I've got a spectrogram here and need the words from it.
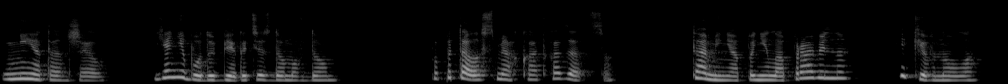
«Нет, Анжел, я не буду бегать из дома в дом». Попыталась мягко отказаться. Та меня поняла правильно и кивнула.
